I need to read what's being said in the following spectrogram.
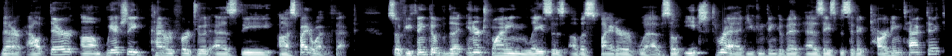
that are out there. Um, we actually kind of refer to it as the uh, spider web effect. So if you think of the intertwining laces of a spider web, so each thread, you can think of it as a specific targeting tactic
